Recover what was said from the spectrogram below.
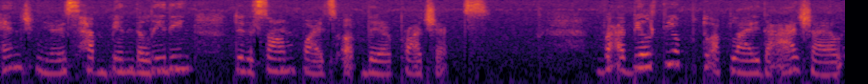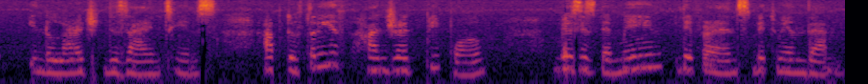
engineers have been the leading to the some parts of their projects. The ability to apply the Agile in the large design teams up to 300 people this is the main difference between them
